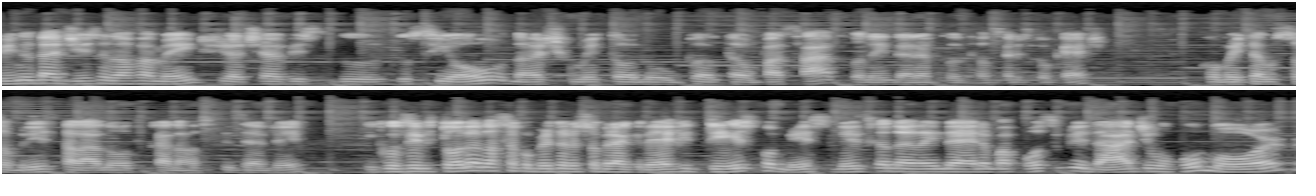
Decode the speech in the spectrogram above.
vindo da Disney novamente, já tinha visto do, do CEO, a gente comentou no plantão passado, quando ainda era plantão do Cast. Comentamos sobre isso, tá lá no outro canal se quiser ver. Inclusive, toda a nossa cobertura sobre a greve, desde o começo, desde quando ela ainda era uma possibilidade, um rumor,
